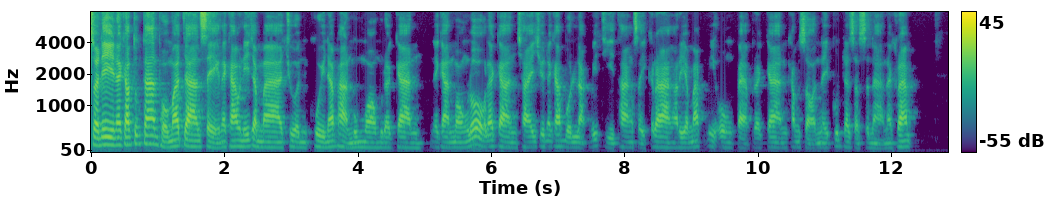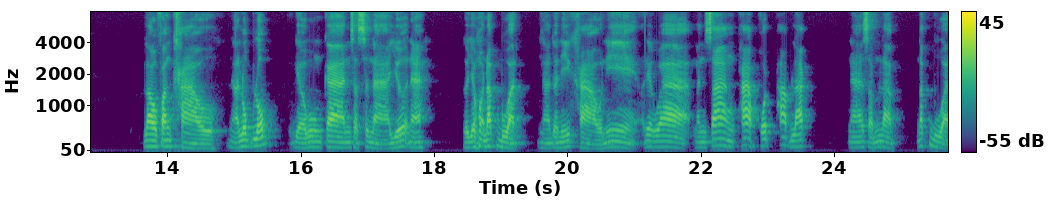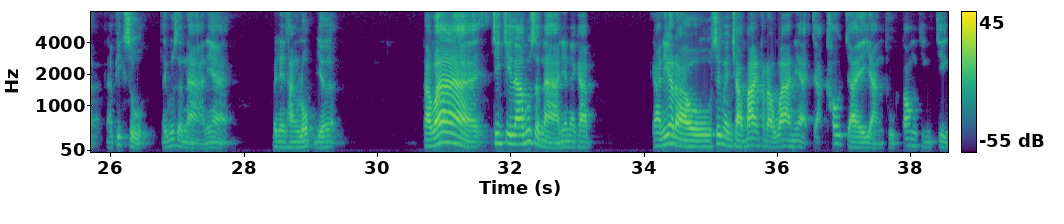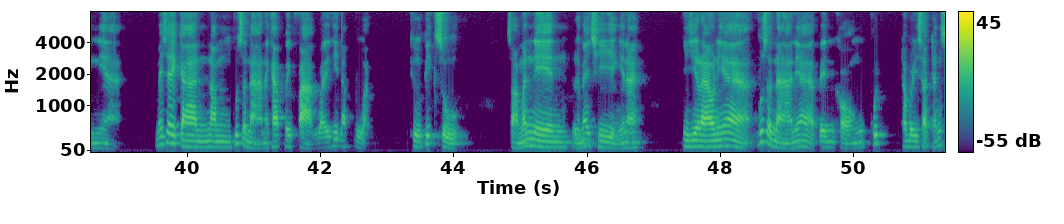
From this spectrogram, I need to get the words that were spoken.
สวัสดีนะครับทุกท่านผมอาจารย์เสกนะครับวันนี้จะมาชวนคุยนะผ่านมุมมองบุรการในการมองโลกและการใช้ชีวิตนะครับบนหลักวิถีทางสายกลางอริยมรรคมีองค์8ประการคำสอนในพุทธศาสนานะครับ เราฟังข่าวนะลบๆเกี่ยววงการศาสนาเยอะนะโดยเฉพาะนักบวชนะตอนนี้ข่าวนี่เรียกว่ามันสร้างภาพพจน์ภาพลักษณ์นะสำหรับนักบวชนะภิกษุในพุทธศาสนาเนี่ยเป็นในทางลบเยอะ แต่ว่าจริงๆแล้วพุทธศาสนาเนี่ยนะครับ การที่เราซึ่งเป็นชาวบ้านคารวะเนี่ยจะเข้าใจอย่างถูกต้องจริง ๆ เนี่ยไม่ใช่การนำพุทธศาสนานะครับ ไปฝากไว้ที่นักบวชคือภิกษุ สามเณรหรือแม่ชีอย่างนี้นะจริงๆแล้วเนี่ยพุทธศาสนาเนี่ยเป็นของพุทธบริษัททั้ง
